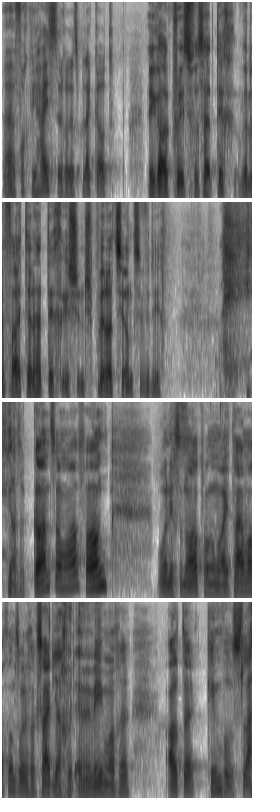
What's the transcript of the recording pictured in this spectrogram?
Äh, fuck, wie heißt der? Ich habe jetzt Blackout. Egal, Chris, was hat dich, welcher Fighter hat dich, ist Inspiration für dich? Also ganz am Anfang, wo ich so noch angefangen habe, Thai machen und so, und ich habe gesagt, ja, ich will MMA machen. Alter, Kimbo Slice.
